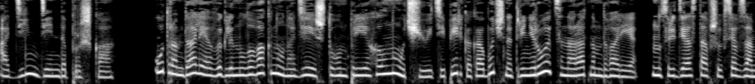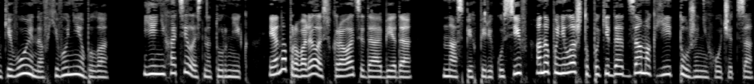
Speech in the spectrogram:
Один день до прыжка. Утром Далия выглянула в окно, надеясь, что он приехал ночью и теперь, как обычно, тренируется на ратном дворе, но среди оставшихся в замке воинов его не было. Ей не хотелось на турник, и она провалялась в кровати до обеда. Наспех перекусив, она поняла, что покидать замок ей тоже не хочется.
